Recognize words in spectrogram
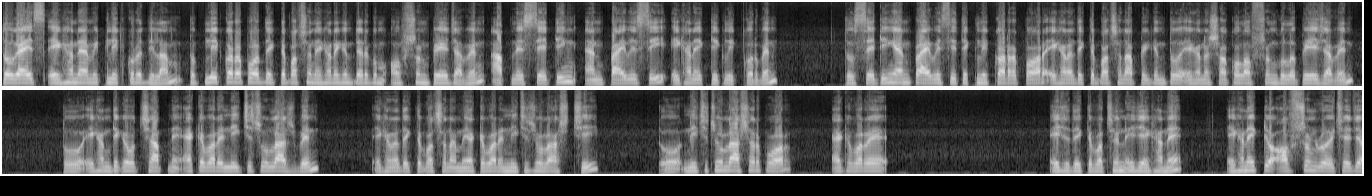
তো গাইস এখানে আমি ক্লিক করে দিলাম। তো ক্লিক করার পর দেখতে পাচ্ছেন এখানে কিন্তু এরকম অপশন পেয়ে যাবেন। আপনি সেটিং অ্যান্ড প্রাইভেসি এখানে একটি ক্লিক করবেন। তো সেটিং অ্যান্ড প্রাইভেসিতে ক্লিক করার পর এখানে দেখতে পাচ্ছেন আপনি কিন্তু এখানে সকল অপশনগুলো পেয়ে যাবেন। তো এখান থেকে হচ্ছে আপনি একেবারে নিচে চলে আসবেন। এখানে দেখতে পাচ্ছেন আমি একেবারে নিচে চলে আসছি। তো নিচে চলে আসার পর একেবারে এই যে দেখতে পাচ্ছেন, এই যে এখানে। এখানে একটি অপশন রয়েছে যে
